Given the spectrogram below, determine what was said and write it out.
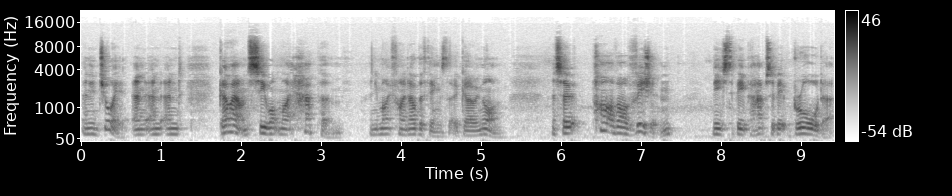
and enjoy it, and, and, and go out and see what might happen and you might find other things that are going on. And so part of our vision needs to be perhaps a bit broader.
